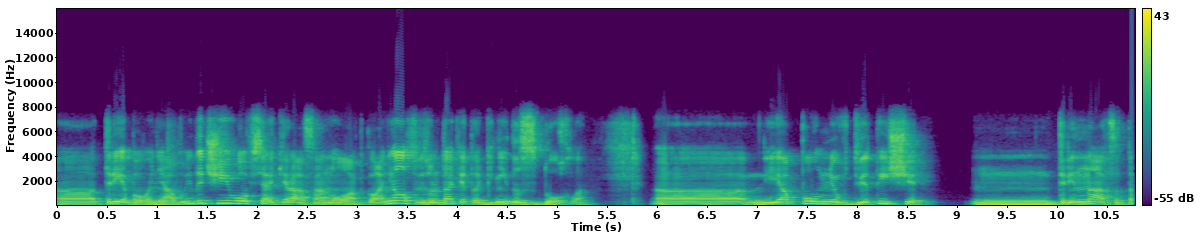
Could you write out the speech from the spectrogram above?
э, требования о выдаче его, всякий раз оно отклонялось, в результате эта гнида сдохла. Э, я помню, в 2013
